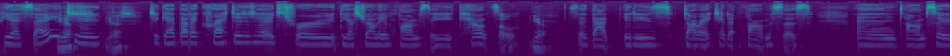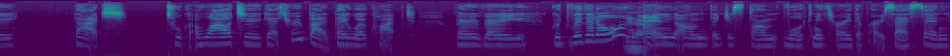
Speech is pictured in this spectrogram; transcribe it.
PSA yes. to yes. to get that accredited through the Australian Pharmacy Council Yeah. so that it is directed at pharmacists. And um, so that took a while to get through, but they were quite very, very good with it all. Yeah. And um, they just um, walked me through the process and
